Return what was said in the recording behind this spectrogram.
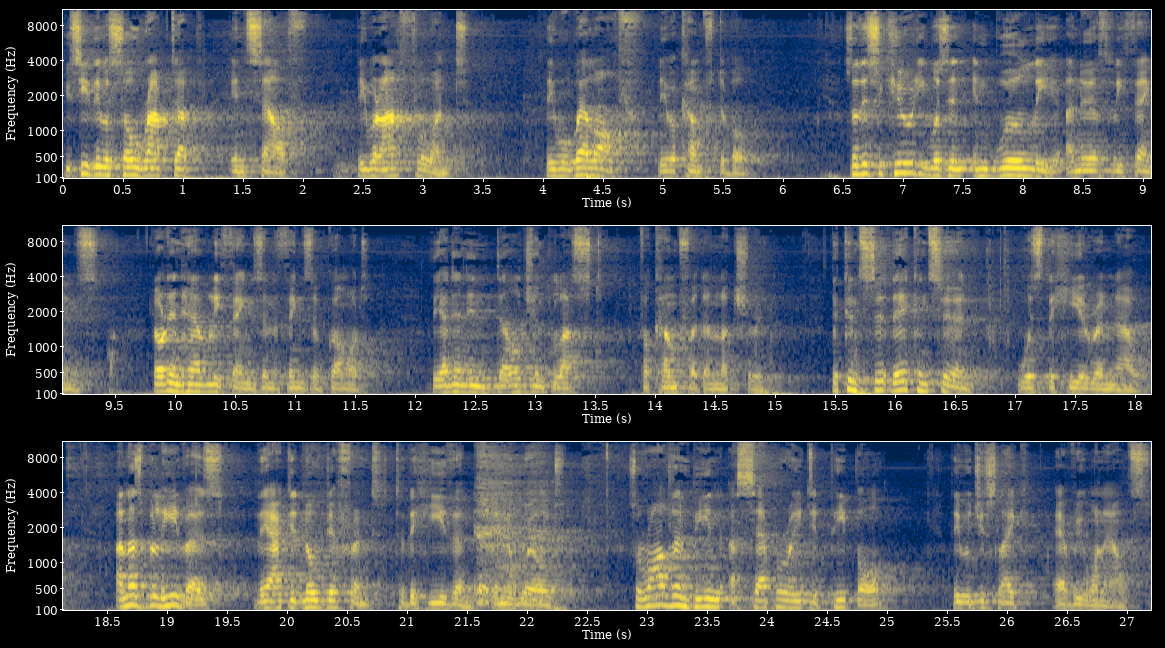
You see, they were so wrapped up in self. They were affluent. They were well off. They were comfortable. So their security was in, in worldly and earthly things, not in heavenly things and the things of God. They had an indulgent lust for comfort and luxury. The concer- their concern was the here and now. And as believers, they acted no different to the heathen in the world. So rather than being a separated people, they were just like everyone else.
